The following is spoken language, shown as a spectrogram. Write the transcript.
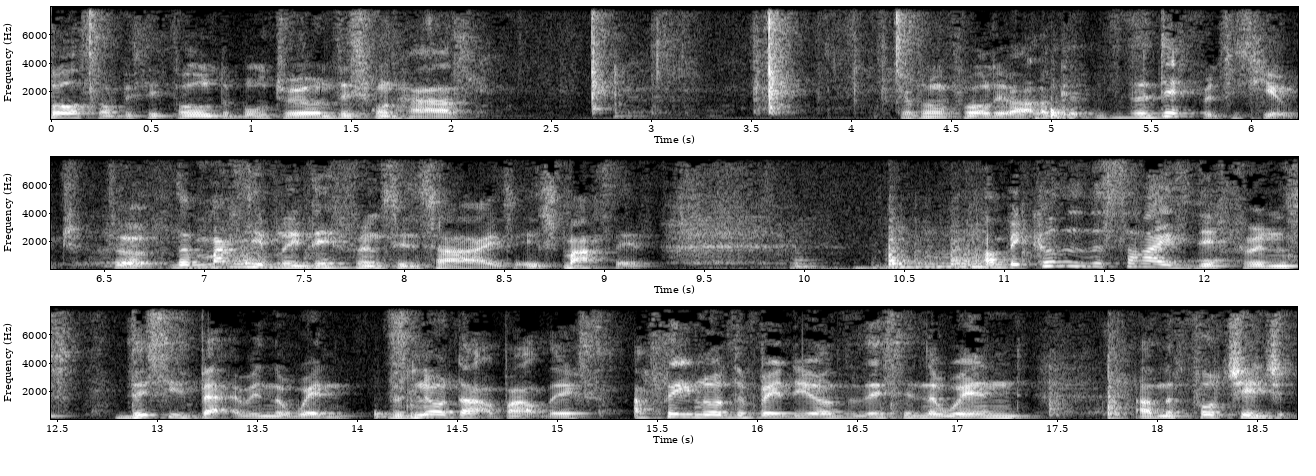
both obviously foldable drones. This one has. If I fold it out, look at the difference is huge. So the massively difference in size. It's massive. And because of the size difference, this is better in the wind. There's no doubt about this. I've seen loads of videos of this in the wind, and the footage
